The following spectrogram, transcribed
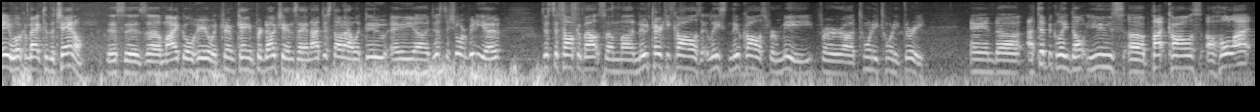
welcome back to the channel. This is uh, Michael here with Trim Cane Productions and I just thought I would do a uh, just a short video just to talk about some uh, new turkey calls, at least new calls for me for uh, 2023. And uh, I typically don't use uh, pot calls a whole lot,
